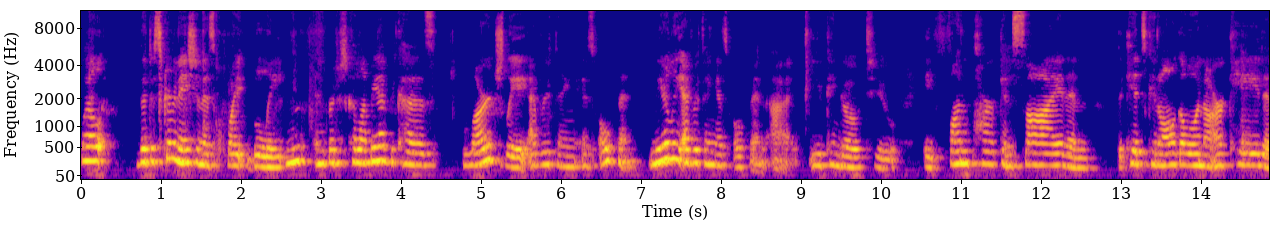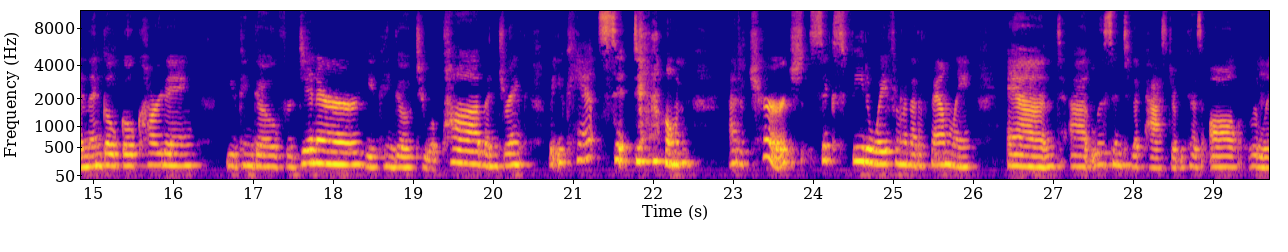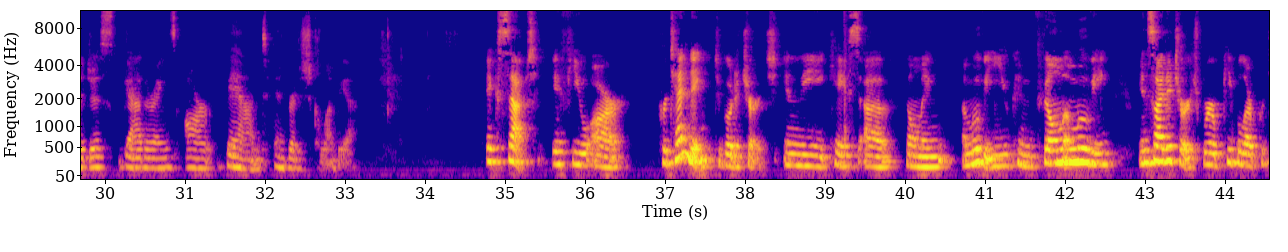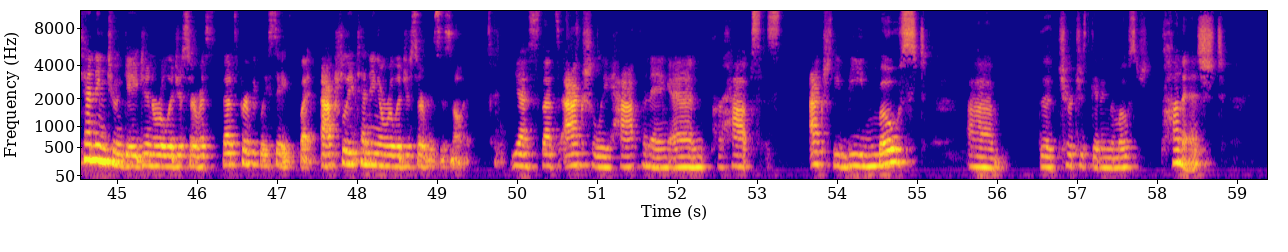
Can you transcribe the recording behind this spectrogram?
Well, the discrimination is quite blatant in British Columbia because largely everything is open. Nearly everything is open. Uh, you can go to a fun park inside, and the kids can all go in an arcade and then go go karting. You can go for dinner. You can go to a pub and drink, but you can't sit down at a church six feet away from another family and uh, listen to the pastor because all religious gatherings are banned in British Columbia. Except if you are pretending to go to church. In the case of filming a movie, you can film a movie inside a church where people are pretending to engage in a religious service. That's perfectly safe, but actually attending a religious service is not. Yes, that's actually happening, and perhaps actually the most um, the church is getting the most punished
